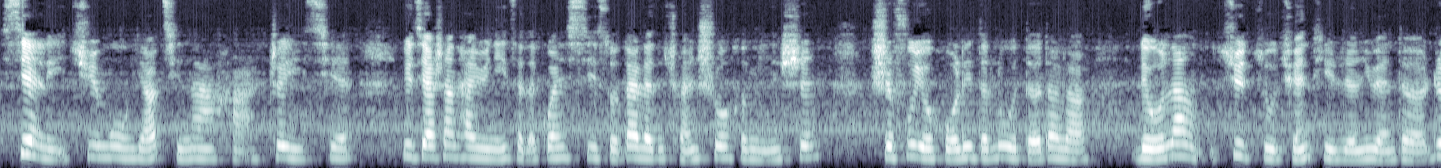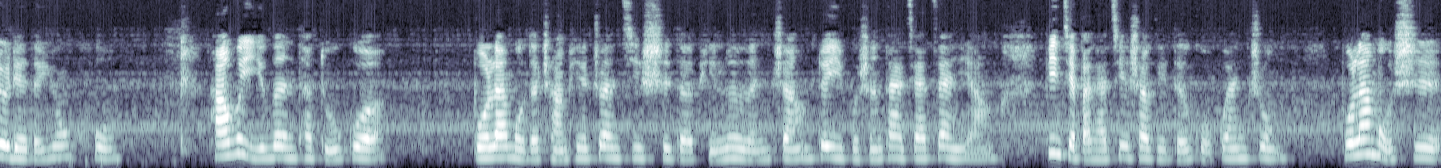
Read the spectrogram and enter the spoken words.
献礼剧目摇旗呐喊。这一切，又加上他与尼采的关系所带来的传说和名声，使富有活力的陆得到了流浪剧组全体人员的热烈的拥护。毫无疑问，他读过。伯拉姆的长篇传记式的评论文章对易卜生大加赞扬，并且把他介绍给德国观众。伯拉姆是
